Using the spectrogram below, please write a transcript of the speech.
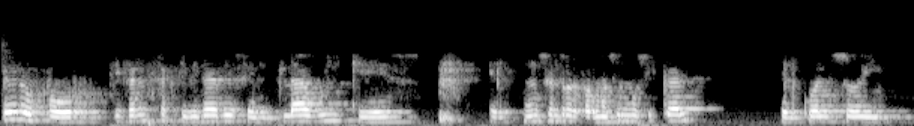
Pero por diferentes actividades en Tlawi, que es un centro de formación musical, el cual soy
